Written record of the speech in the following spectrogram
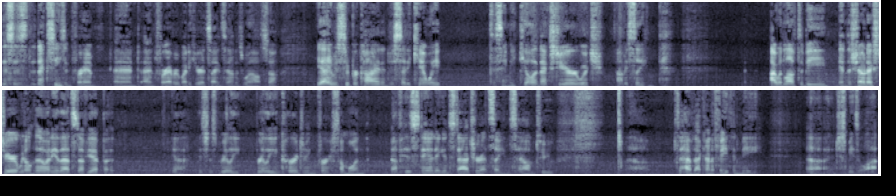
this is the next season for him and and for everybody here at Sight and Sound as well. So, yeah, he was super kind and just said he can't wait to see me kill it next year. Which obviously, I would love to be in the show next year. We don't know any of that stuff yet, but yeah, it's just really really encouraging for someone of his standing and stature at Sight and Sound to um, to have that kind of faith in me. Uh, it just means a lot.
